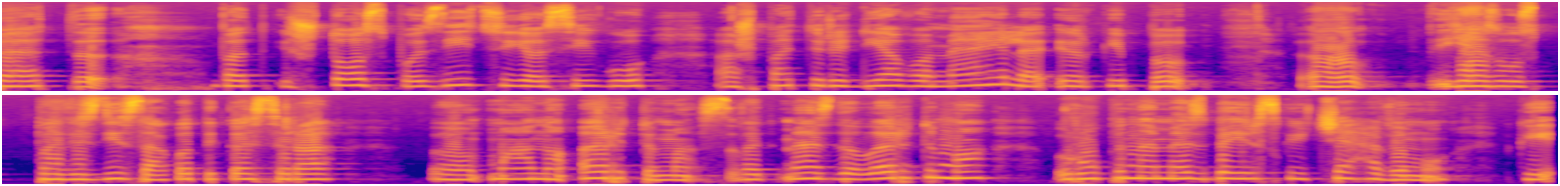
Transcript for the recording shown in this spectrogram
bet, bet iš tos pozicijos, jeigu aš patiriu Dievo meilę ir kaip uh, Jėzaus pavyzdys sako, tai kas yra uh, mano artimas. Vat mes dėl artimo uh, rūpinamės be išskaičiavimų. Kai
